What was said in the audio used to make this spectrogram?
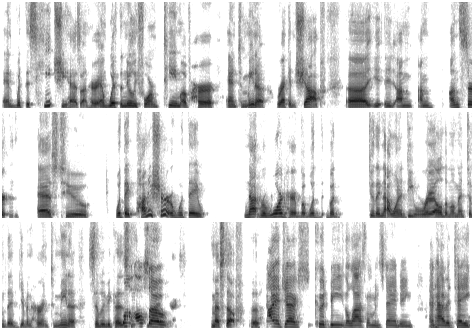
And with this heat she has on her, and with the newly formed team of her and Tamina wrecking shop, uh, it, it- I'm I'm uncertain as to would they punish her or would they not reward her, but would but do they not want to derail the momentum they've given her and Tamina simply because Well, also- messed up? Uh, Nia Jax could be the last woman standing and have it take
